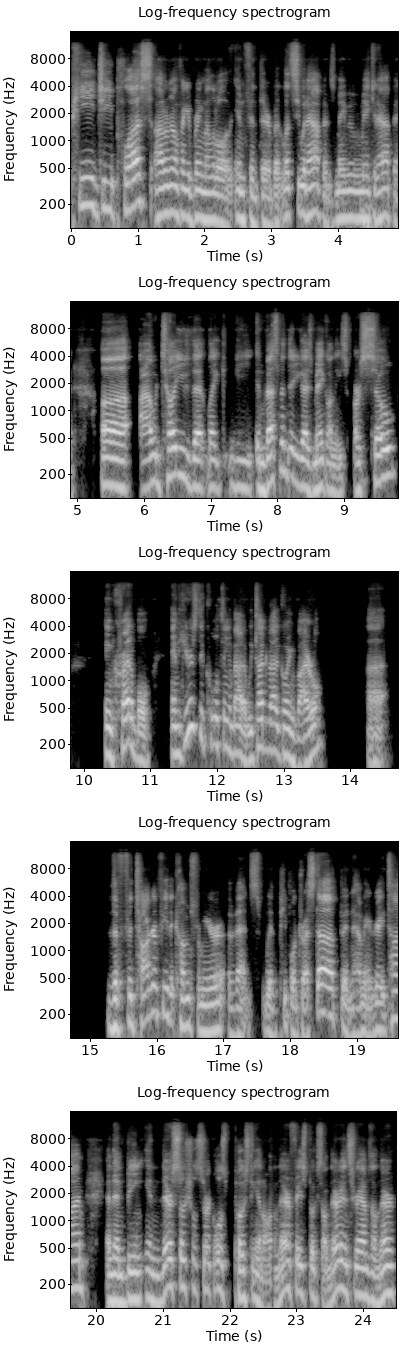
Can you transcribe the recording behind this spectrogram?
PG plus. I don't know if I could bring my little infant there, but let's see what happens. Maybe we make it happen. Uh, I would tell you that like the investment that you guys make on these are so incredible. And here's the cool thing about it. We talked about going viral. Uh, the photography that comes from your events with people dressed up and having a great time and then being in their social circles posting it on their facebooks on their instagrams on their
